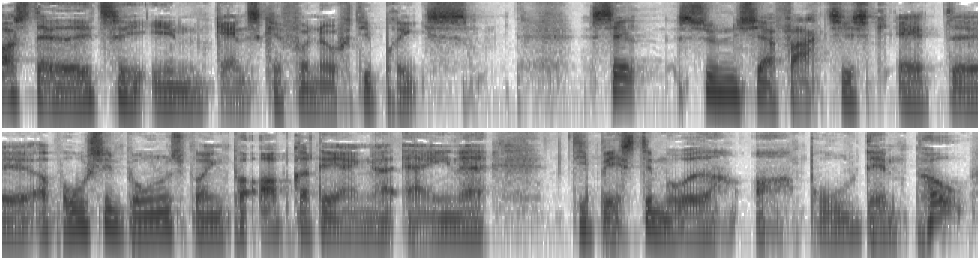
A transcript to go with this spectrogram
og stadig til en ganske fornuftig pris. Selv synes jeg faktisk, at øh, at bruge sin bonuspoint på opgraderinger er en af de bedste måder at bruge dem på.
